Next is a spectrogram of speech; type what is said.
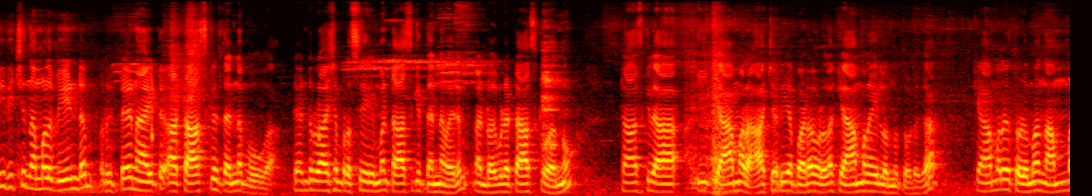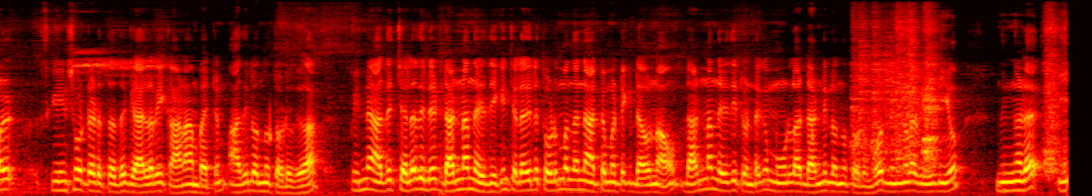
തിരിച്ച് നമ്മൾ വീണ്ടും റിട്ടേൺ ആയിട്ട് ആ ടാസ്കിൽ തന്നെ പോവുക. രണ്ട് പ്രാവശ്യം പ്രസ് ചെയ്യുമ്പോൾ ടാസ്കിൽ തന്നെ വരും. കണ്ടോ ഇവിടെ ടാസ്ക് വന്നു. ടാസ്കിൽ ആ ഈ ക്യാമറ ആ ചെറിയ പടമുള്ള ക്യാമറയിൽ ഒന്ന് തൊടുക. ക്യാമറ തൊടുമ്പോൾ നമ്മൾ സ്ക്രീൻഷോട്ട് എടുത്തത് ഗാലറി കാണാൻ പറ്റും. അതിലൊന്ന് തൊടുക. പിന്നെ അത് ചിലതിൽ ഡൺ എന്ന് എഴുതിയിരിക്കും. ചിലതിൽ തൊടുമ്പോൾ തന്നെ ഓട്ടോമാറ്റിക് ഡൗൺ ആവും. ഡൺ എന്ന് എഴുതിയിട്ടുണ്ടെങ്കിൽ മുകളിൽ ആ ഡണ്ണിലൊന്ന് തൊടുമ്പോൾ നിങ്ങളെ വീഡിയോ നിങ്ങളുടെ ഈ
